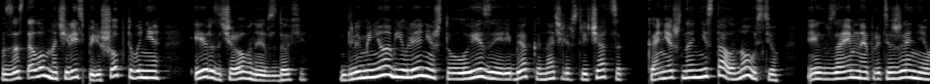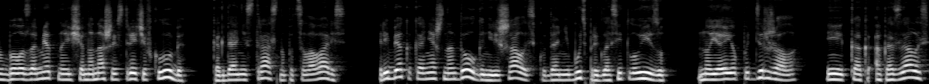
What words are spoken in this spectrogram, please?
За столом начались перешептывания и разочарованные вздохи. Для меня объявление, что Луиза и Ребекка начали встречаться, конечно, не стало новостью. Их взаимное притяжение было заметно еще на нашей встрече в клубе, когда они страстно поцеловались. Ребекка, конечно, долго не решалась куда-нибудь пригласить Луизу, но я ее поддержала. И, как оказалось,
